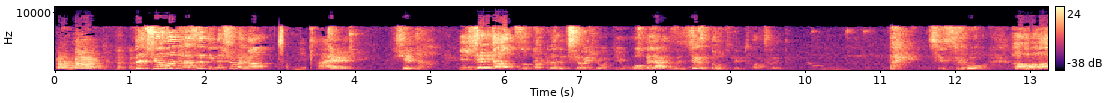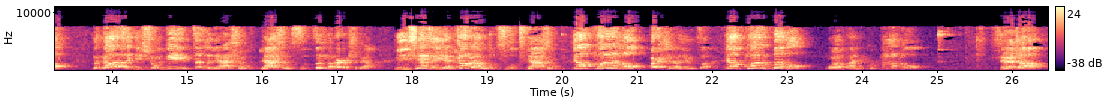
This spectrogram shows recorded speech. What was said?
那请问他是你的什么人？哎，县长，一张纸不合的亲兄弟，我们两个是一个肚子里出来的。哎，气死我！好好好，那刚才你兄弟挣了两首两首诗，挣了二十两，你现在也照样如此，两首要做得好，二十两银子；要做的不好，我要把你给我打倒。县长，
